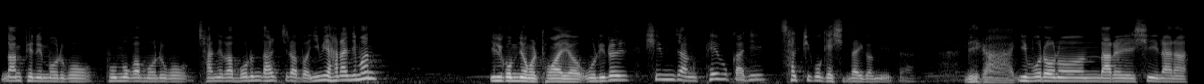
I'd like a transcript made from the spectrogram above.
남편이 모르고 부모가 모르고 자녀가 모른다 할지라도 이미 하나님은 일곱 영을 통하여 우리를 심장 폐부까지 살피고 계신다 이겁니다. 네가 입으로는 나를 시인하나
